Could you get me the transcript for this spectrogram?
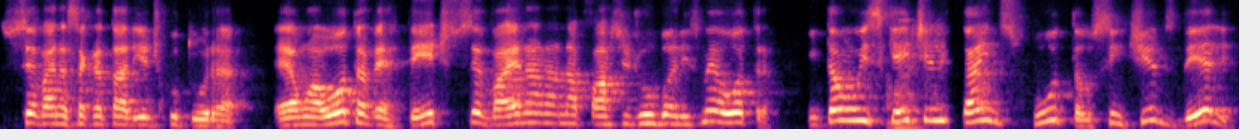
se você vai na Secretaria de Cultura, é uma outra vertente, se você vai na, na parte de urbanismo, é outra. Então, o skate está em disputa, os sentidos dele,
